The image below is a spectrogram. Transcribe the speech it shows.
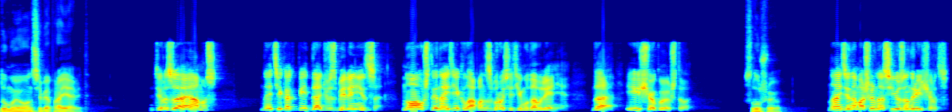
Думаю, он себя проявит. Дерзай, Амос. Найти как пить дать взбелениться. Ну а уж ты найди клапан, сбросить ему давление. Да, и еще кое-что. Слушаю. Найдена машина Сьюзан Ричардс.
